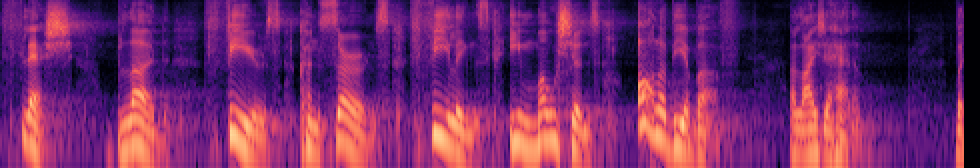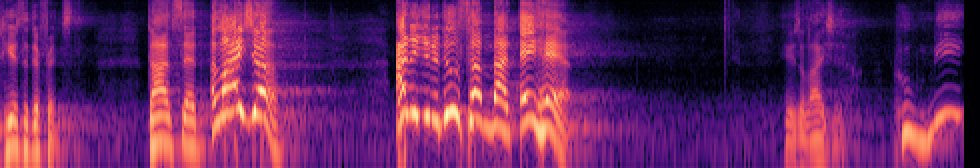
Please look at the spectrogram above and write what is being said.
flesh, blood, fears, concerns, feelings, emotions, all of the above. Elijah had them. But here's the difference God said, Elijah, I need you to do something about Ahab. Here's Elijah. Who, me?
